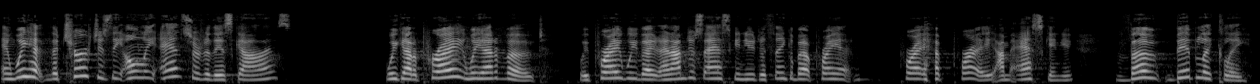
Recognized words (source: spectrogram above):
And we have, the church is the only answer to this, guys. We gotta pray and we gotta vote. We pray, we vote. And I'm just asking you to think about praying, pray, pray. I'm asking you, vote biblically.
